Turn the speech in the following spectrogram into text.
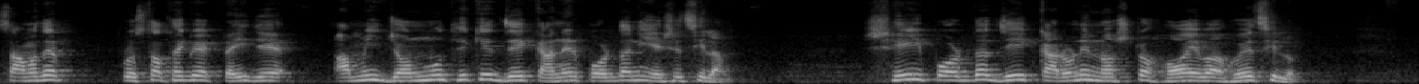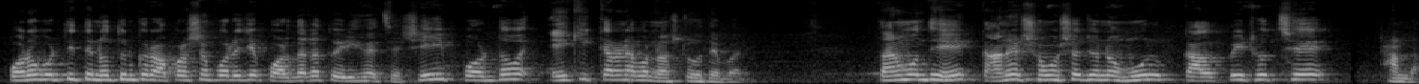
সো আমাদের প্রস্তাব থাকবে একটাই যে, আমি জন্ম থেকে যে কানের পর্দা নিয়ে এসেছিলাম, সেই পর্দা যে কারণে নষ্ট হয় বা হয়েছিল, পরবর্তীতে নতুন করে অপারেশন পরে যে পর্দাটা তৈরি হয়েছে, সেই পর্দাও একই কারণে আবার নষ্ট হতে পারে। তার মধ্যে কানের সমস্যার জন্য মূল কালপ্রিট হচ্ছে ঠান্ডা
